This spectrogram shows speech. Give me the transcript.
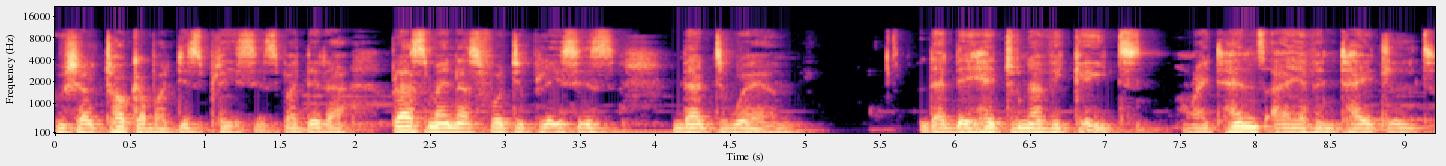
we shall talk about these places. But there are plus minus 40 places that were that they had to navigate. All right, hence I have entitled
